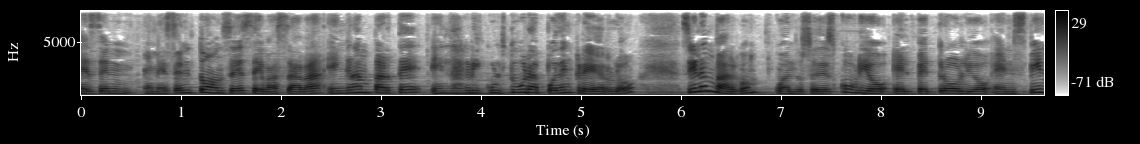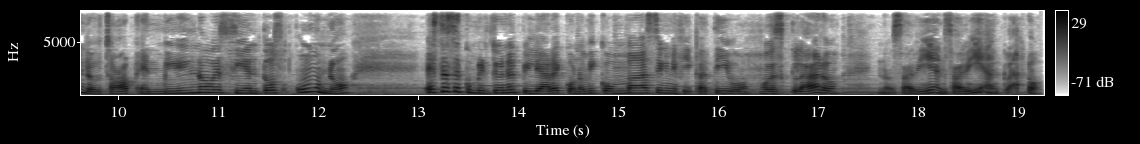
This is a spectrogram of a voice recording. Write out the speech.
es en, en ese entonces se basaba en gran parte en la agricultura, ¿pueden creerlo? Sin embargo, cuando se descubrió el petróleo en Spindletop en 1901, este se convirtió en el pilar económico más significativo. Pues claro, no sabían, sabían, claro.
